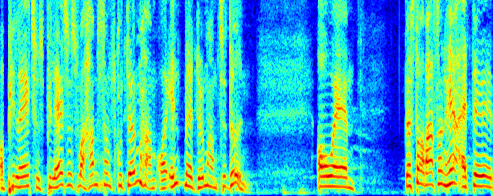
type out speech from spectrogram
og Pilatus. Pilatus var ham, som skulle dømme ham, og endte med at dømme ham til døden. Og øh, der står bare sådan her, at øh,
